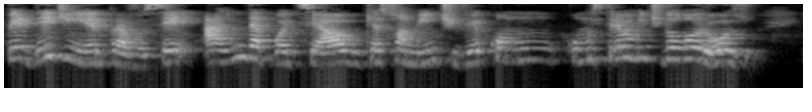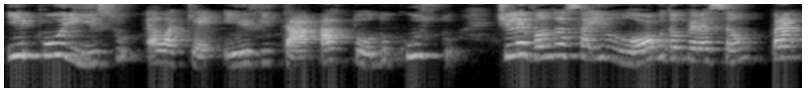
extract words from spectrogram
Perder dinheiro para você ainda pode ser algo que a sua mente vê como, como extremamente doloroso. E por isso ela quer evitar a todo custo, te levando a sair logo da operação para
